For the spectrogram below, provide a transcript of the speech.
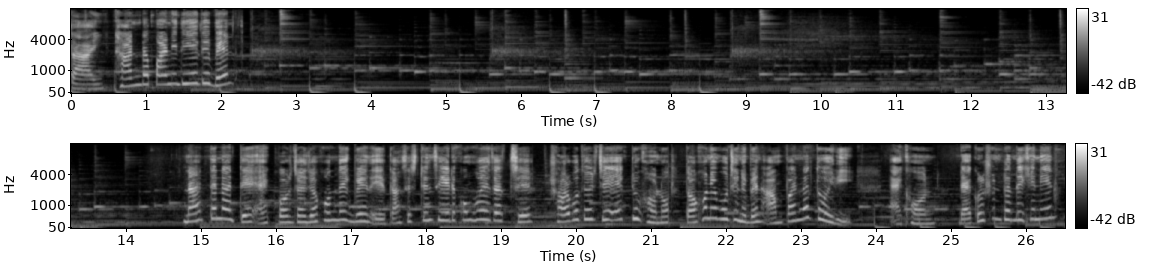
তাই ঠান্ডা পানি দিয়ে দেবেন। নাড়তে নাড়তে এক পর্যায়ে যখন দেখবেন এর কনসিস্টেন্সি এরকম হয়ে যাচ্ছে শরবতের যে একটু ঘন, তখনই বুঝে নেবেন আমপান্না তৈরি। এখন ডেকোরেশনটা দেখে নিন।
